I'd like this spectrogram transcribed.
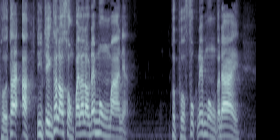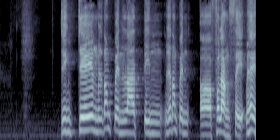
เผลอๆถ้าอะจริง ๆ ถ้าเราส่งไปแล้วเราได้มงมาเนี่ยเผลอๆฟุกได้มงก็ได้ จริง ๆ มันจะต้องเป็นลาตินมันจะต้องเป็นอ่อฝรั่งเศสไม่ใช่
